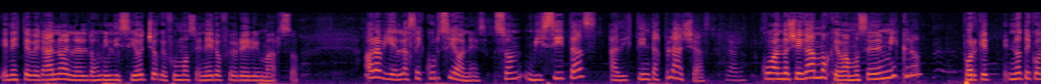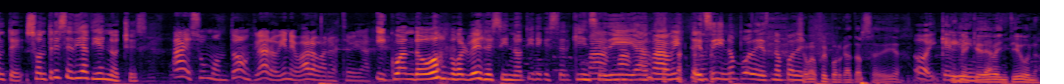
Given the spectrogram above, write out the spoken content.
en este verano en el 2018 que fuimos enero, febrero y marzo. Ahora bien, las excursiones son visitas a distintas playas. Claro. Cuando llegamos, que vamos en el micro, porque no te conté, son 13 días, 10 noches. Ah, es un montón, claro, viene bárbaro este viaje. Y cuando vos volvés decís, no, tiene que ser 15 Más, más, días más. ¿viste? Sí, no podés, no podés. Yo me fui por 14 días. Ay, qué y me lindo. quedé 21.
